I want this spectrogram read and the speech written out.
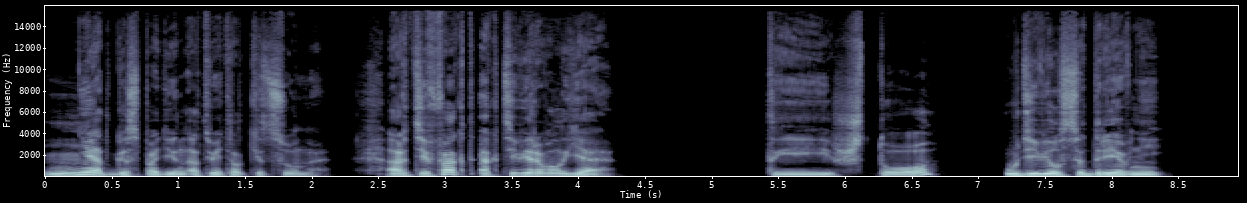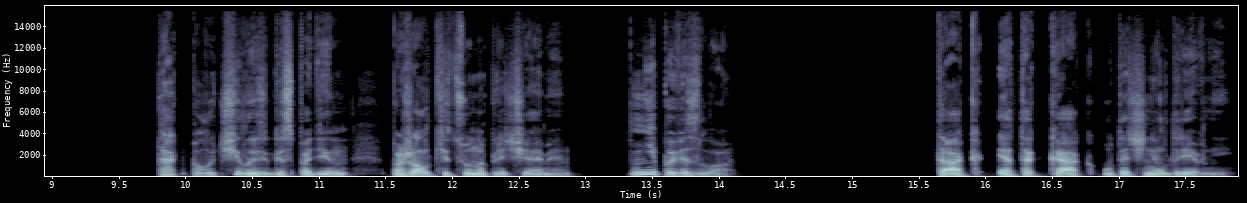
«Нет, господин», — ответил Кицуна. «Артефакт активировал я». «Ты что?» — удивился древний. «Так получилось, господин», — пожал Кицуна плечами. «Не повезло». «Так это как?» — уточнил древний.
